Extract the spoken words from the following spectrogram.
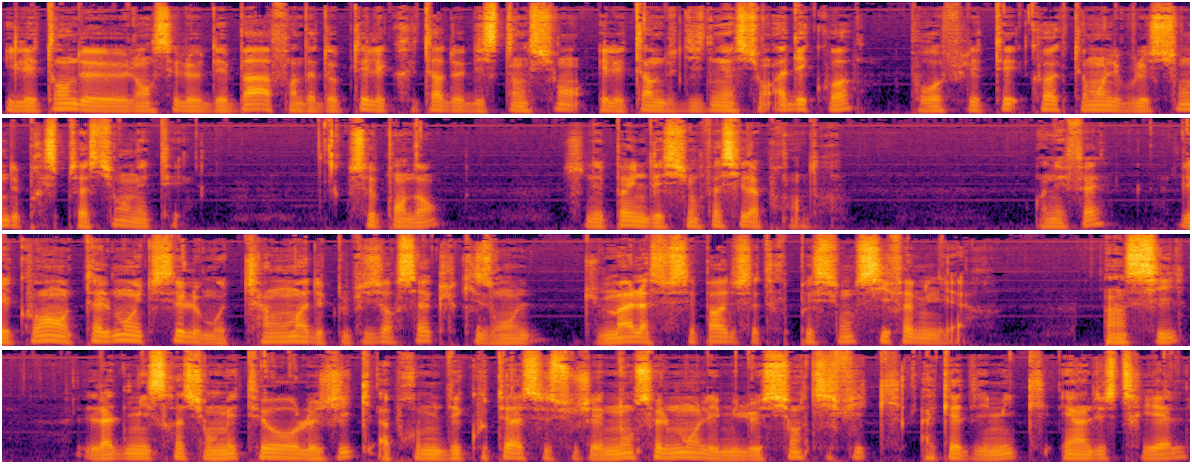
il est temps de lancer le débat afin d'adopter les critères de distinction et les termes de désignation adéquats pour refléter correctement l'évolution des précipitations en été. Cependant, ce n'est pas une décision facile à prendre. En effet, les Coréens ont tellement utilisé le mot changma depuis plusieurs siècles qu'ils ont du mal à se séparer de cette expression si familière. Ainsi, l'administration météorologique a promis d'écouter à ce sujet non seulement les milieux scientifiques, académiques et industriels,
